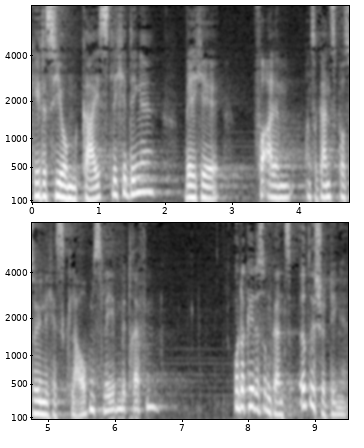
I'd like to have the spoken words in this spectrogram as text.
Geht es hier um geistliche Dinge, welche vor allem unser ganz persönliches Glaubensleben betreffen? Oder geht es um ganz irdische Dinge,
